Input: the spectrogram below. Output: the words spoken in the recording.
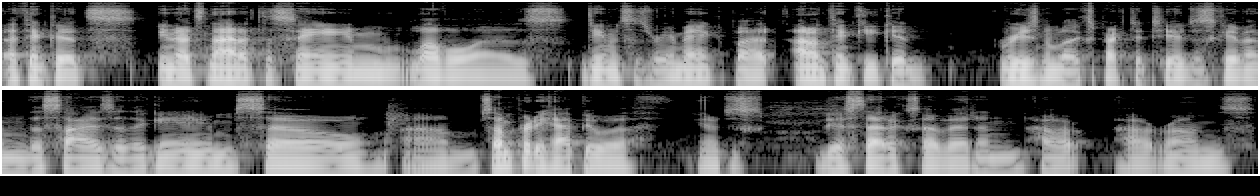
I think it's you know it's not at the same level as Demon Souls remake, but I don't think you could reasonably expect it to, just given the size of the game. So, um, so I'm pretty happy with you know just the aesthetics of it and how it, how it runs.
